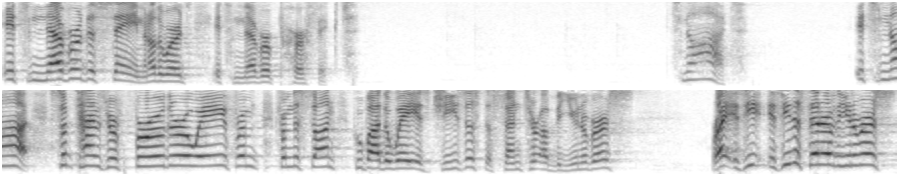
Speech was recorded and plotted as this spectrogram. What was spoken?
It's never the same. In other words, it's never perfect. It's not. It's not. Sometimes we're further away from, from the Son, who, by the way, is Jesus, the center of the universe. Right? Is he, is he the center of the universe?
